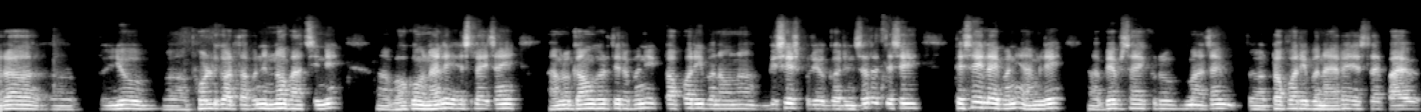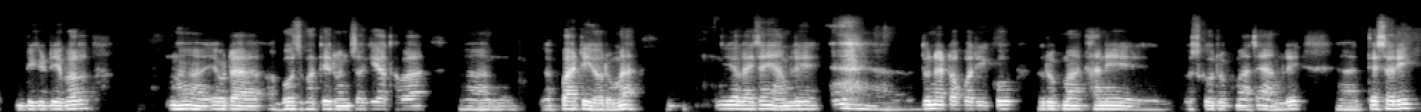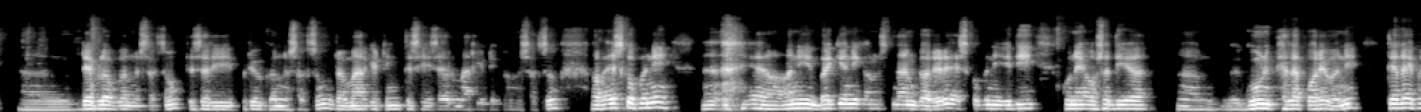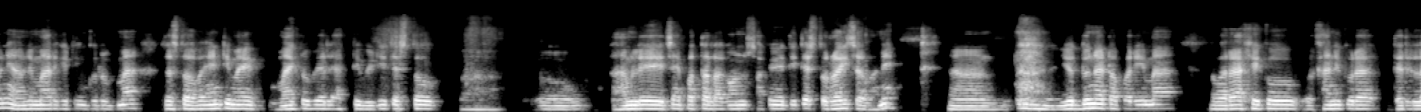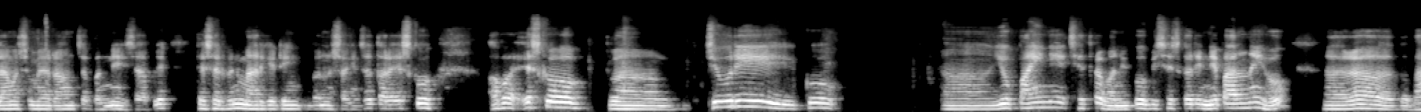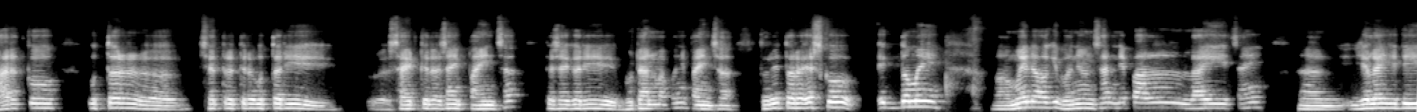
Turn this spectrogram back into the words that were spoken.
र यो फोल्ड गर्दा पनि नभाँचिने भएको हुनाले यसलाई चाहिँ हाम्रो गाउँघरतिर पनि टपरी बनाउन विशेष प्रयोग गरिन्छ र त्यसै त्यसैलाई पनि हामीले व्यावसायिक रूपमा चाहिँ टपरी बनाएर यसलाई बायोडिग्रेडेबल एउटा भोज भतेर हुन्छ कि अथवा पार्टीहरूमा यसलाई चाहिँ हामीले दुना टपरीको रूपमा खाने उसको रूपमा चाहिँ हामीले त्यसरी डेभलप गर्न सक्छौँ त्यसरी प्रयोग गर्न सक्छौँ र मार्केटिङ त्यसै हिसाबले मार्केटिङ गर्न सक्छौँ। अब यसको पनि अनि वैज्ञानिक अनुसन्धान गरेर यसको पनि यदि कुनै औषधीय गुण फेला पर्यो भने त्यसलाई पनि हामीले मार्केटिङको रूपमा जस्तो अब एन्टिमाइ माइक्रोबियल एक्टिभिटी त्यस्तो हामीले चाहिँ पत्ता लगाउन सक्यौँ। यदि त्यस्तो रहेछ भने यो दुना टपरीमा अब राखेको खानेकुरा धेरै लामो समय रहन्छ भन्ने हिसाबले त्यसरी पनि मार्केटिङ गर्न सकिन्छ। तर यसको अब यसको चिउरीको यो पाइने क्षेत्र भनेको विशेष गरी नेपाल नै हो र भारतको उत्तर क्षेत्रतिर उत्तरी साइडतिर चाहिँ पाइन्छ। त्यसै गरी भुटानमा पनि पाइन्छ। थोरै तर यसको एकदमै मैले अघि भनेअनुसार नेपाललाई चाहिँ यसलाई यदि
